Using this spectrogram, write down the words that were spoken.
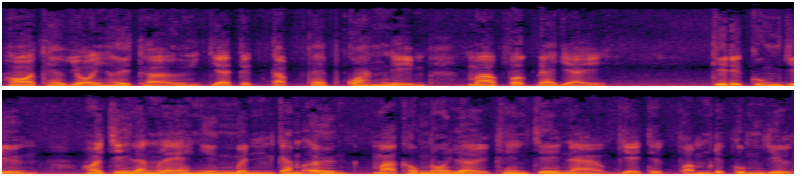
họ theo dõi hơi thở và thực tập phép quán niệm mà Phật đã dạy. Khi được cúng dường, họ chỉ lặng lẽ nghiêng mình cảm ơn mà không nói lời khen chê nào về thực phẩm được cúng dường.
